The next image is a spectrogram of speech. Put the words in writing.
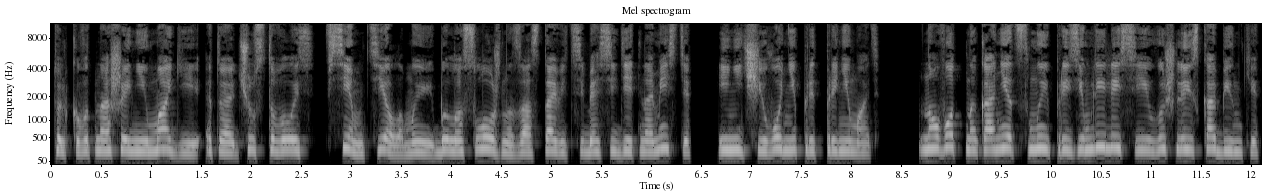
Только в отношении магии это чувствовалось всем телом, и было сложно заставить себя сидеть на месте и ничего не предпринимать. Но вот, наконец, мы приземлились и вышли из кабинки.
